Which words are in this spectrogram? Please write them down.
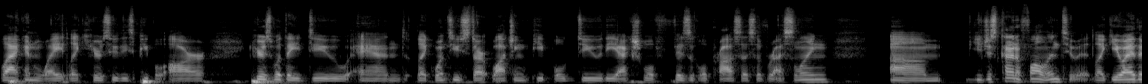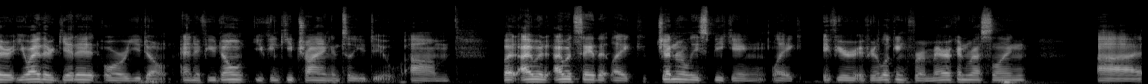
black and white like here's who these people are here's what they do and like once you start watching people do the actual physical process of wrestling um you just kind of fall into it. Like you either you either get it or you don't. And if you don't you can keep trying until you do. Um but i would i would say that like generally speaking like if you're if you're looking for american wrestling uh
